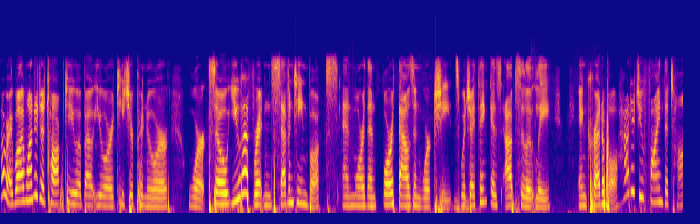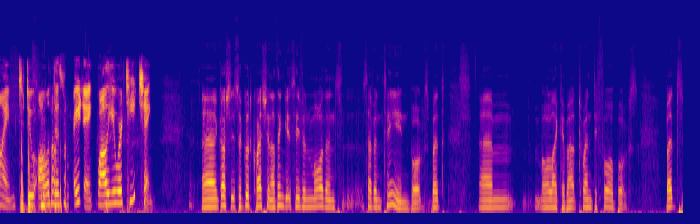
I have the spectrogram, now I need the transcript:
All right. Well, I wanted to talk to you about your teacherpreneur work. So, you have written 17 books and more than 4,000 worksheets, mm-hmm. which I think is absolutely incredible. How did you find the time to do all of this writing while you were teaching? Uh, gosh, it's a good question. I think it's even more than 17 books, but um, more like about 24 books. But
